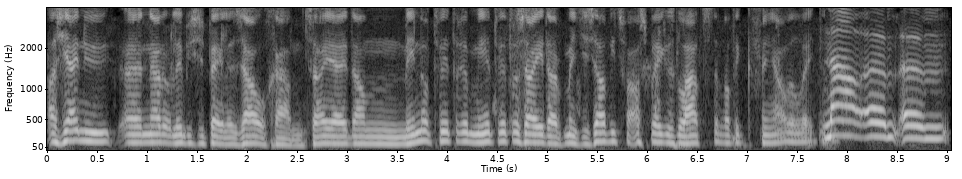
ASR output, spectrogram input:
als jij nu uh, naar de Olympische Spelen zou gaan... zou jij dan minder twitteren, meer twitteren? Zou je daar met jezelf iets voor afspreken? Dat is het laatste wat ik van jou wil weten. Nou, um, um,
